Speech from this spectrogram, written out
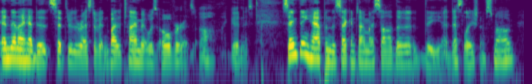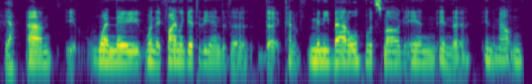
And then I had to sit through the rest of it. And by the time it was over, it's oh my goodness. Same thing happened the second time I saw the the uh, Desolation of Smaug. yeah, um, when they when they finally get to the end of the the kind of mini battle with Smaug in in the in the mountain,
